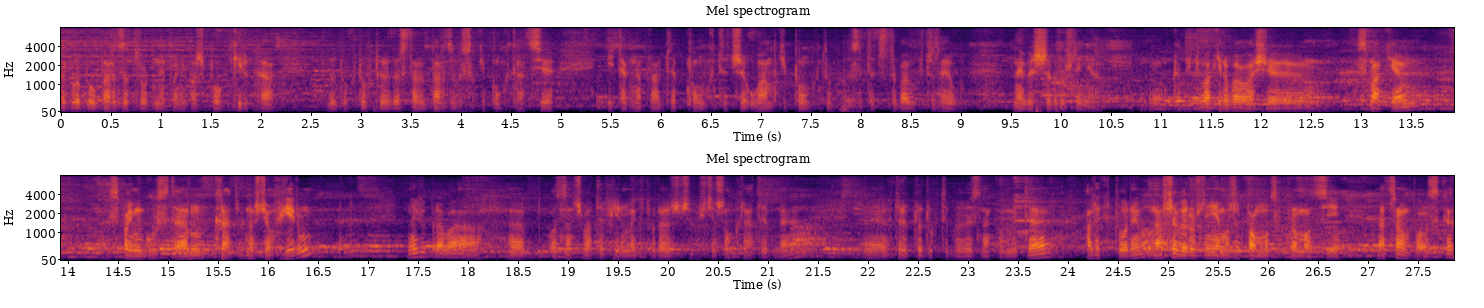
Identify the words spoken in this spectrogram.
Wybór był bardzo trudny, ponieważ było kilka produktów, które dostały bardzo wysokie punktacje i tak naprawdę punkty czy ułamki punktów zdecydowały, kto zajął najwyższe wyróżnienia. Kapituła kierowała się smakiem, swoim gustem, kreatywnością firm. No i wybrała, e, oznaczyła te firmy, które rzeczywiście są kreatywne, e, których produkty były znakomite, ale którym nasze wyróżnienie może pomóc w promocji na całą Polskę,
